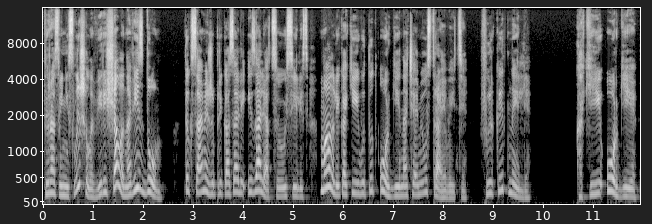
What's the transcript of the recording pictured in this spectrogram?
ты разве не слышала? Верещала на весь дом. Так сами же приказали изоляцию усилить. Мало ли, какие вы тут оргии ночами устраиваете. Фыркает Нелли. Какие оргии?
